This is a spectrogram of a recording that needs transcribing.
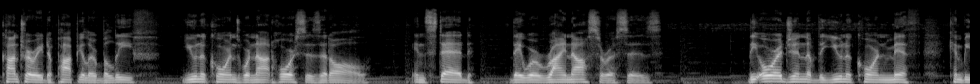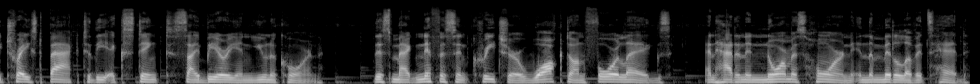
Contrary to popular belief, unicorns were not horses at all. Instead, they were rhinoceroses. The origin of the unicorn myth can be traced back to the extinct Siberian unicorn. This magnificent creature walked on four legs and had an enormous horn in the middle of its head.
